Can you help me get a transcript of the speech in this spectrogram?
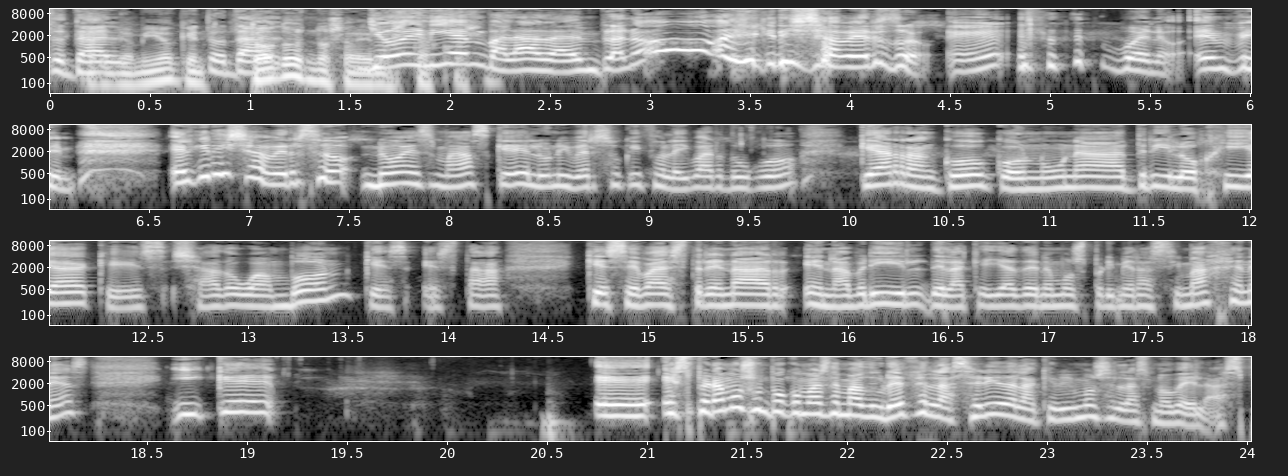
Total. mío, que todos no sabemos. Yo venía embalada, en plan, ¡oh, el Grisaverso! ¿eh? bueno, en fin. El Grisaverso no es más que el universo que hizo Ley Bardugo, que arrancó con una trilogía que es Shadow and Bone, que es esta que se va a estrenar en abril, de la que ya tenemos primeras imágenes, y que eh, esperamos un poco más de madurez en la serie de la que vimos en las novelas,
